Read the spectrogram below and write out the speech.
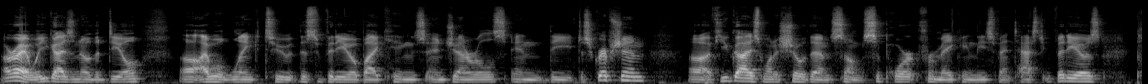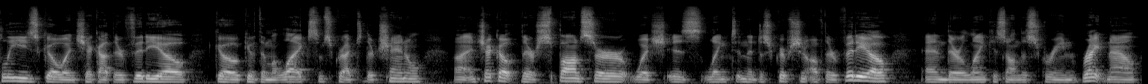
Alright, well you guys know the deal. Uh, I will link to this video by Kings and Generals in the description. Uh, if you guys want to show them some support for making these fantastic videos, please go and check out their video. Go give them a like, subscribe to their channel, uh, and check out their sponsor, which is linked in the description of their video, and their link is on the screen right now,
